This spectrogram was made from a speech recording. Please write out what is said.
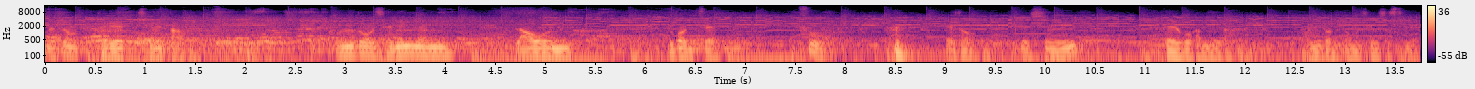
근데 좀 되게 재밌다. 오늘도 재밌는 라운 두 번째 2에서 열심히 배우고 갑니다. 오늘도 너무 재밌었습니다.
